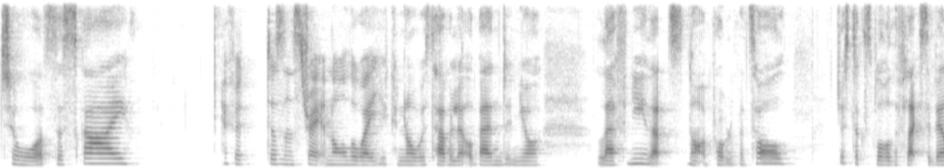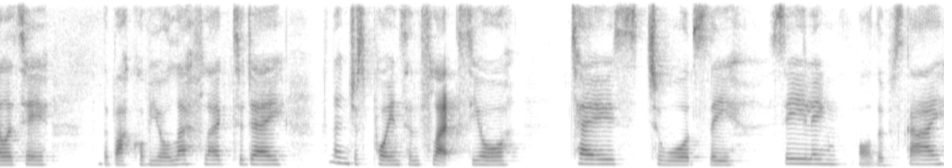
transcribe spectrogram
towards the sky. If it doesn't straighten all the way, you can always have a little bend in your left knee. That's not a problem at all. Just explore the flexibility the back of your left leg today and then just point and flex your toes towards the ceiling or the sky.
